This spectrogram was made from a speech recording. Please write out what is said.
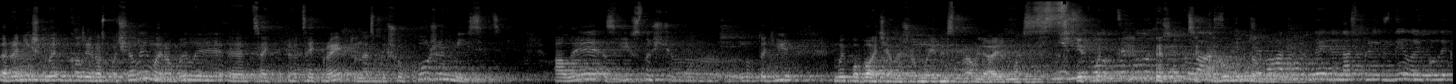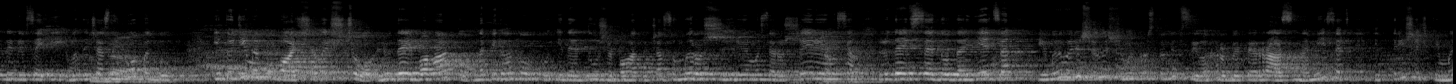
раніше, ми, коли розпочали, ми робили е, цей, цей проєкт, у нас пішов кожен місяць. Але звісно, що ну, тоді ми побачили, що ми не справляємося Ні, це було, це було дуже класно. дуже багато людей до нас приїздило, і колективи, і все, і величезний попит був. І тоді ми побачили, що людей багато, на підготовку іде дуже багато часу. Ми розширюємося, розширюємося, людей все додається. І ми вирішили, що ми просто не в силах робити раз на місяць, і трішечки ми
